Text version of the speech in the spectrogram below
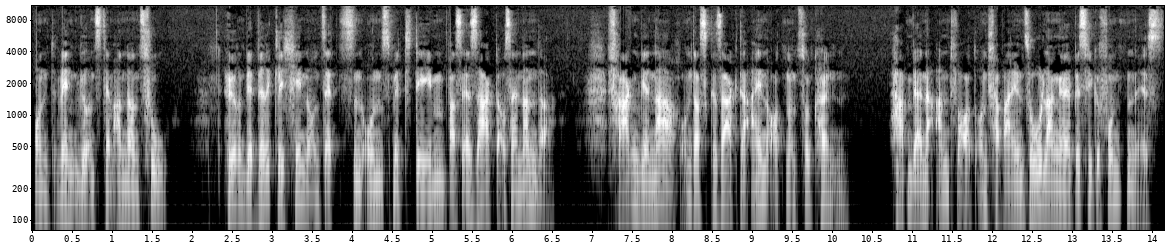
und wenden wir uns dem anderen zu Hören wir wirklich hin und setzen uns mit dem, was er sagt, auseinander? Fragen wir nach, um das Gesagte einordnen zu können? Haben wir eine Antwort und verweilen so lange, bis sie gefunden ist?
